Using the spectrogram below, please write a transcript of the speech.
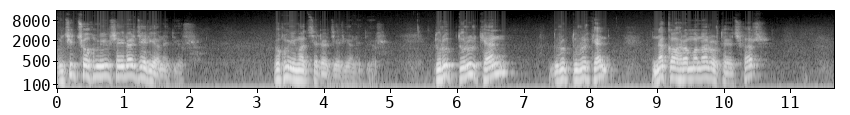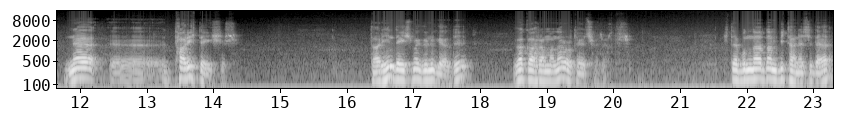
Onun için çok mühim şeyler cereyan ediyor. Çok mühim hadiseler cereyan ediyor. Durup dururken durup dururken ne kahramanlar ortaya çıkar ne e, tarih değişir. Tarihin değişme günü geldi ve kahramanlar ortaya çıkacaktır. İşte bunlardan bir tanesi de,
